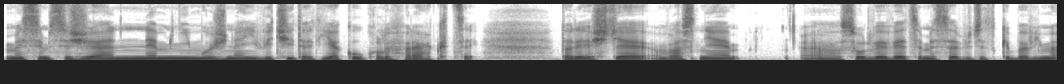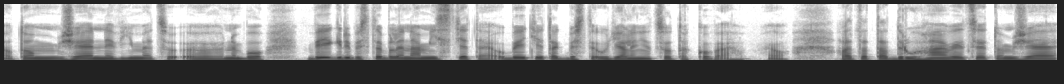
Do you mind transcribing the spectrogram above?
myslím si, že není možné jí vyčítat jakoukoliv reakci. Tady ještě vlastně Eh, jsou dvě věci. My se vždycky bavíme o tom, že nevíme, co, eh, nebo vy, kdybyste byli na místě té oběti, tak byste udělali něco takového. Jo? Ale ta, ta druhá věc je tom, že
